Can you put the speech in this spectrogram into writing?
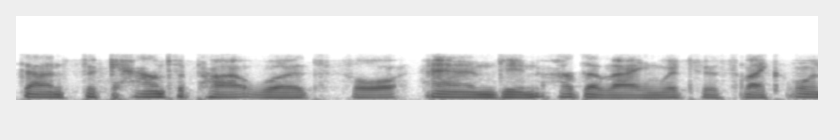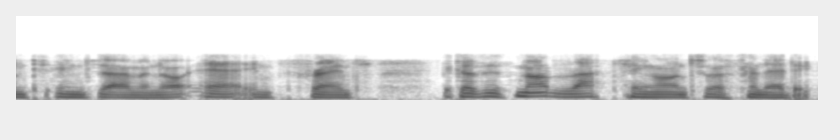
stand for counterpart words for and in other languages like und in German or er in French, because it's not latching onto a phonetic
